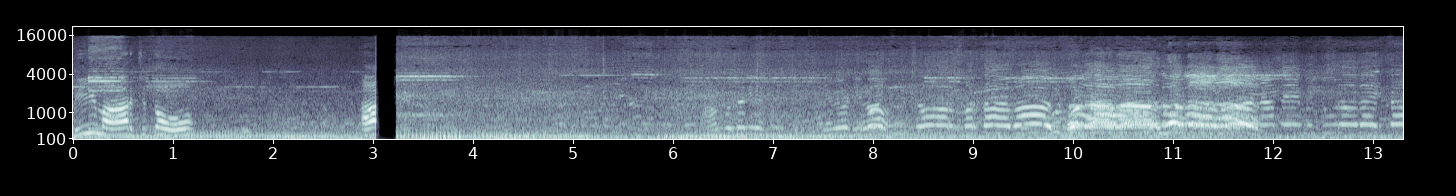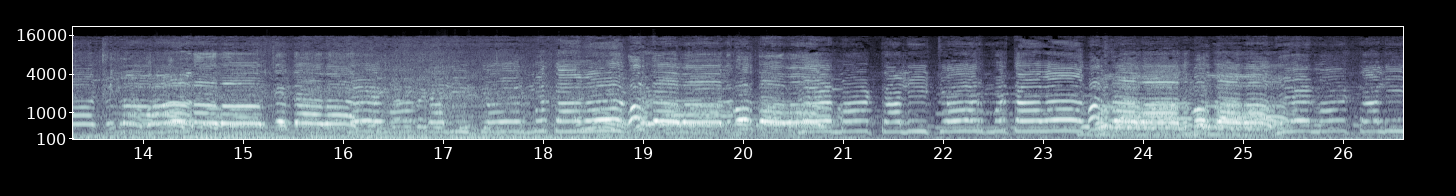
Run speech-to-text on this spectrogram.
20 ਮਾਰਚ ਤੋਂ ਚੋਰ ਮਰਦਾਬਾਦ ਮਰਦਾਬਾਦ ਮਰਦਾਬਾਦ ਤੇ ਮਜ਼ਦੂਰਾਂ ਦਾ ਇੱਕ ਜਿੰਦਾਬਾਦ ਜਿੰਦਾਬਾਦ ਟਾਲੀ ਚੋਰ ਮਰਦਾਬਾਦ ਮਰਦਾਬਾਦ ਮਰਦਾਬਾਦ ਮਾਂ ਟਾਲੀ ਚੋਰ ਮਰਦਾਬਾਦ ਮਰਦਾਬਾਦ ਇਹ ਮਾਂ ਟਾਲੀ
